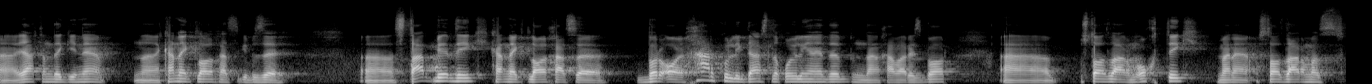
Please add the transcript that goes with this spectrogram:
e, yaqindagina e, connect loyihasiga biza start berdik. Connect loyihasi bir oy har kunlik darslar qo'yilgan edi. Bundan xabaringiz bor ustozlarimni o'qitdik. Mana ustozlarimiz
